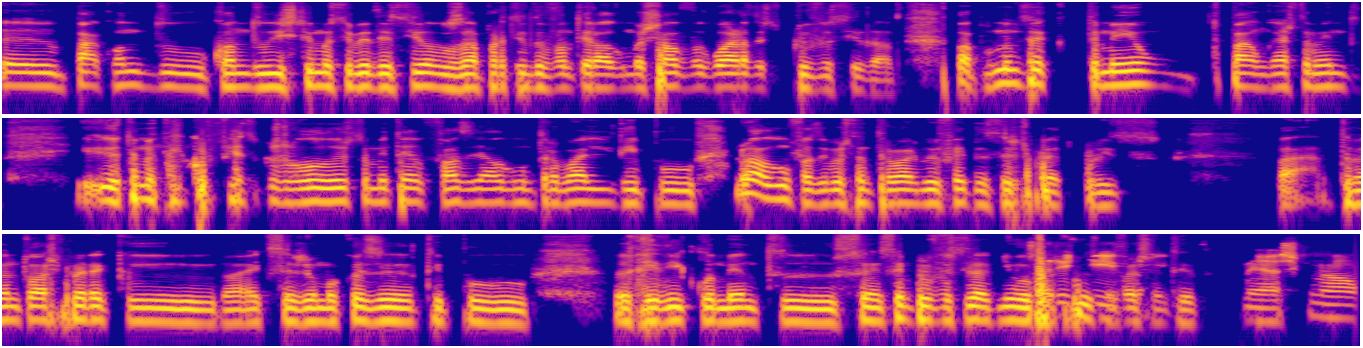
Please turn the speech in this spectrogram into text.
eh, pá, quando, quando isto tem uma CBDC, eles à partida vão ter algumas salvaguardas de privacidade. Pá, pelo menos é que também eu, pá, um gajo também, eu também tenho confiança que os reguladores também têm, fazem algum trabalho, tipo, não algum, fazem bastante trabalho bem feito nesse aspecto, por isso, pá, também estou à espera que, não é, que seja uma coisa, tipo, ridiculamente, sem, sem privacidade nenhuma, não faz sentido. Acho que não.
